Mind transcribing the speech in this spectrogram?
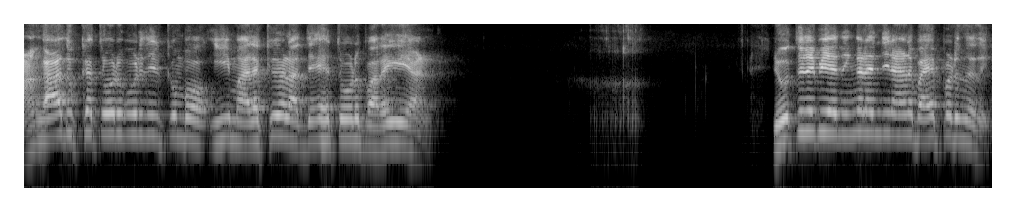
അങ്കാദുഃഖത്തോടു കൂടി നിൽക്കുമ്പോൾ ഈ മലക്കുകൾ അദ്ദേഹത്തോട് പറയുകയാണ്. ലൂത്ത് നബിയെ നിങ്ങൾ എന്തിനാണ് ഭയപ്പെടുന്നത്?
